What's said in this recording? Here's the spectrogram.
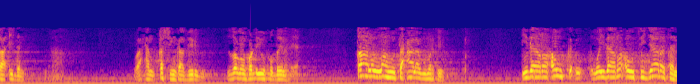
qaacidan waxaan qashinkaa fiiri bu isagoo fadhiyuu khudbaynaya. Qaala allahu tacaala buu markay waidaa ra'w tijaaratan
